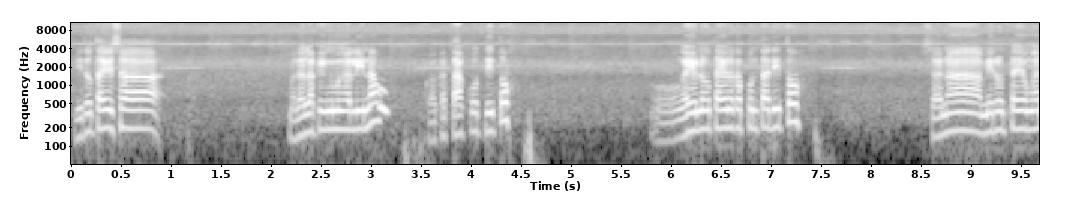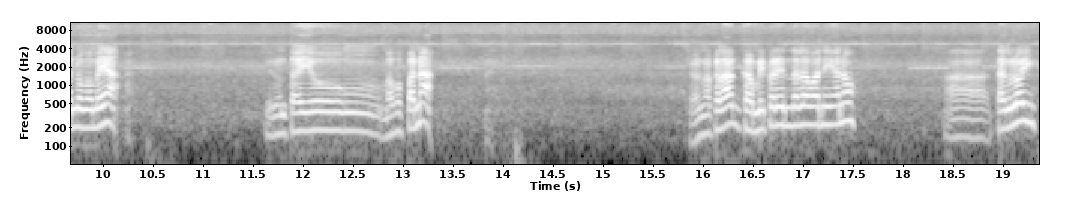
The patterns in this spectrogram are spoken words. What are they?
Dito tayo sa malalaking mga linaw. Kakatakot dito. O, ngayon lang tayo nakapunta dito. Sana meron tayong ano mamaya. Meron tayong mapapana. Sana makalag, kami pa rin dalawa ni ano, ah, Tangloy.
